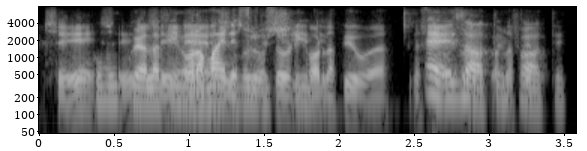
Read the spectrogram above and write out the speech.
Sì, Comunque sì, alla sì. fine oramai nessuno riusciti... se lo ricorda più. Eh, eh esatto, infatti. Più.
